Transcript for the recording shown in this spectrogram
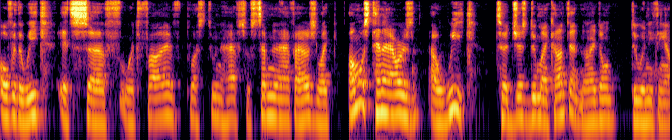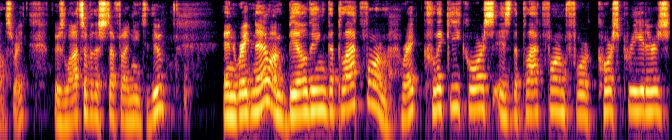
over the week it's uh what five plus two and a half so seven and a half hours like almost 10 hours a week to just do my content and I don't do anything else right? There's lots of other stuff I need to do. And right now I'm building the platform right? Click ecourse is the platform for course creators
